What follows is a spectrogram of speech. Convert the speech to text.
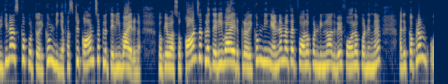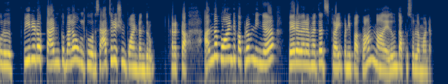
பிகினர்ஸ்க்கு பொறுத்த வரைக்கும் நீங்கள் ஃபஸ்ட்டு கான்செப்டில் தெளிவாக இருங்க ஓகேவா ஸோ கான்செப்டில் தெளிவாக இருக்கிற வரைக்கும் நீங்கள் என்ன மெத்தட் ஃபாலோ பண்ணுறீங்களோ அதுவே ஃபாலோ பண்ணுங்கள் அதுக்கப்புறம் ஒரு பீரியட் ஆஃப் டைமுக்கு மேலே உங்களுக்கு ஒரு சேச்சுரேஷன் பாயிண்ட் வந்துடும் கரெக்டாக அந்த பாயிண்ட்டுக்கு அப்புறம் நீங்கள் வேறு வேறு மெத்தட்ஸ் ட்ரை பண்ணி பார்க்கலாம். நான் எதுவும் தப்பு சொல்ல மாட்டேன்.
